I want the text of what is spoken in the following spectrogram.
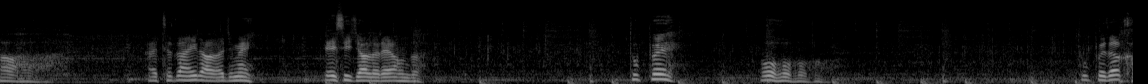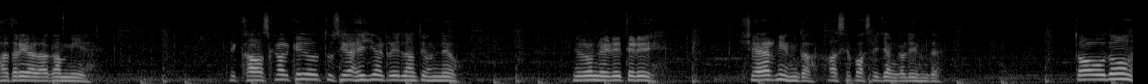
ਹਾਂ ਹਾਂ ਇੱਥੇ ਤਾਂ ਹੀ ਲੱਗਦਾ ਜਿਵੇਂ ਏਸੀ ਚੱਲ ਰਿਹਾ ਹੁੰਦਾ। ਧੁੱਪੇ, ਓ ਹੋ ਹੋ ਹੋ। ਧੁੱਪੇ ਦਾ ਖਤਰੇ ਵਾਲਾ ਕੰਮ ਹੀ ਹੈ। ਤੇ ਖਾਸ ਕਰਕੇ ਜਦੋਂ ਤੁਸੀਂ ਇਹੋ ਜਿਹੀਆਂ ਟ੍ਰੇਲਾਂ ਤੇ ਹੁੰਦੇ ਹੋ, ਜਦੋਂ ਨੇੜੇ ਤੇੜੇ ਸ਼ਹਿਰ ਨਹੀਂ ਹੁੰਦਾ, ਆਸੇ-ਪਾਸੇ ਜੰਗਲ ਹੀ ਹੁੰਦਾ। ਤਾਂ ਉਦੋਂ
